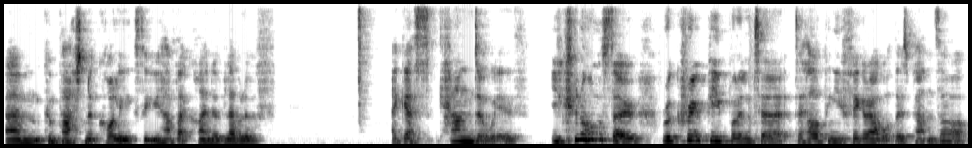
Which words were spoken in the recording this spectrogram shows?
um, compassionate colleagues that you have that kind of level of, I guess, candor with, you can also recruit people into to helping you figure out what those patterns are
